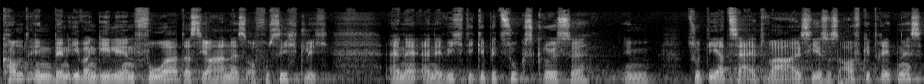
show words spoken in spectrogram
kommt in den Evangelien vor, dass Johannes offensichtlich eine, eine wichtige Bezugsgröße im, zu der Zeit war, als Jesus aufgetreten ist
